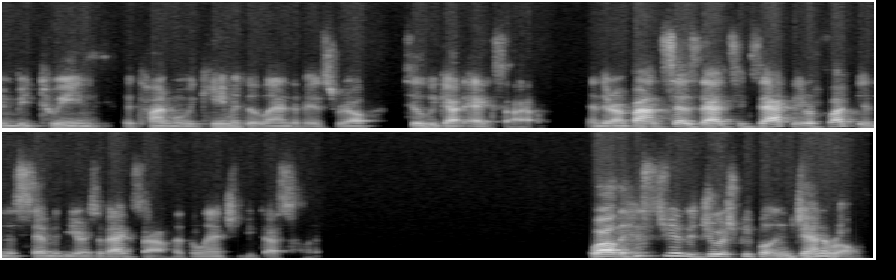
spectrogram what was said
in between the time when we came into the land of Israel till we got exiled. And the Ramban says that's exactly reflected in the 70 years of exile, that the land should be desolate. Well, the history of the Jewish people in general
